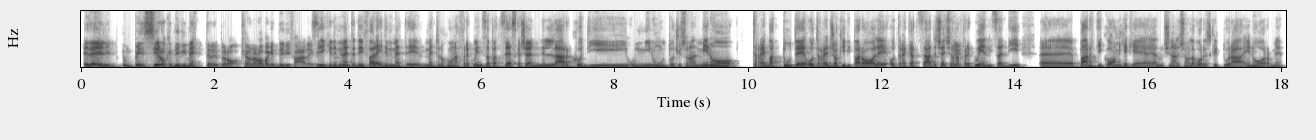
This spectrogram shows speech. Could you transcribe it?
Ed è il- un pensiero che devi mettere però, cioè una roba che devi fare. Sì, che devi mettere, devi fare e devi mettere, mettono con una frequenza pazzesca, cioè nell'arco di un minuto ci sono almeno tre battute o tre giochi di parole o tre cazzate, cioè c'è Sì. una frequenza di eh, parti comiche che è allucinante, c'è un lavoro di scrittura enorme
